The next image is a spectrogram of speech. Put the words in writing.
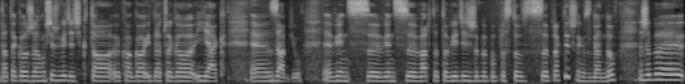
dlatego że musisz wiedzieć kto, kogo i dlaczego i jak zabił. E, Więc, e, więc warto to wiedzieć, żeby po prostu z praktycznych względów, żeby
